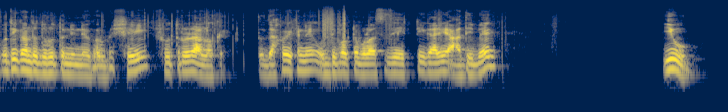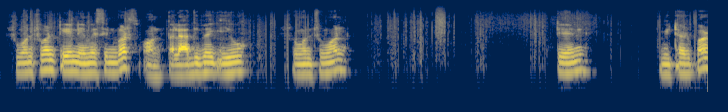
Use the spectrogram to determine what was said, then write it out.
অতিক্রান্ত দূরত্ব নির্ণয় করবে সেই সূত্রের আলোকে। তো দেখো এখানে উদ্দীপকটা বলা আছে যে একটি গাড়ির আদিবেগ ইউ সমান সমান ten m s inverse one তাহলে আদিবেগ ইউ সমান সমান টেন মিটার পার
